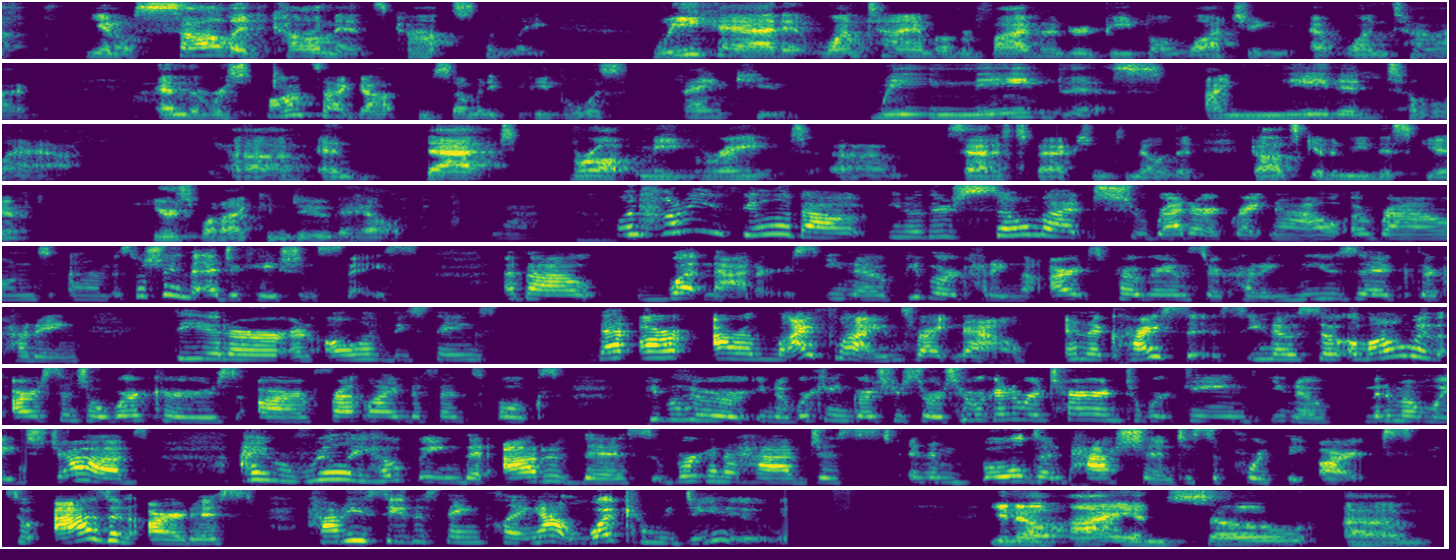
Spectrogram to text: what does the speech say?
a, you know, solid comments constantly. We had at one time over 500 people watching at one time. And the response I got from so many people was, thank you we need this. I needed to laugh. Yeah. Uh, and that brought me great um, satisfaction to know that God's given me this gift. Here's what I can do to help. Yeah. Well, and how do you feel about, you know, there's so much rhetoric right now around, um, especially in the education space, about what matters. You know, people are cutting the arts programs, they're cutting music, they're cutting theater, and all of these things that are our lifelines right now in a crisis you know so along with our essential workers our frontline defense folks people who are you know working in grocery stores who are going to return to working you know minimum wage jobs i'm really hoping that out of this we're going to have just an emboldened passion to support the arts. So as an artist how do you see this thing playing out? What can we do? You know i am so um,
